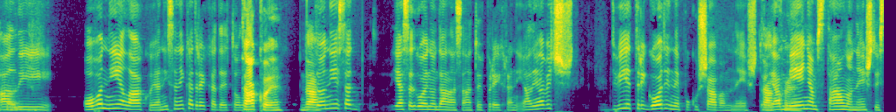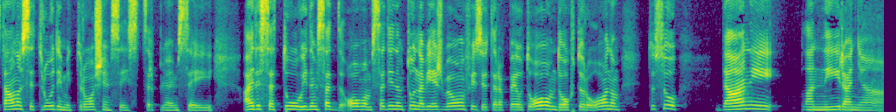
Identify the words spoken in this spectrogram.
ali ovo nije lako, ja nisam nikad rekla da je to lako. Tako je, da. To nije sad, ja sad godinu dana sam na toj prehrani, ali ja već dvije, tri godine pokušavam nešto. ja mijenjam stalno nešto i stalno se trudim i trošim se i iscrpljujem se i ajde sad tu, idem sad ovom, sad idem tu na vježbe, ovom fizioterapeutu, ovom doktoru, onom. To su dani planiranja,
